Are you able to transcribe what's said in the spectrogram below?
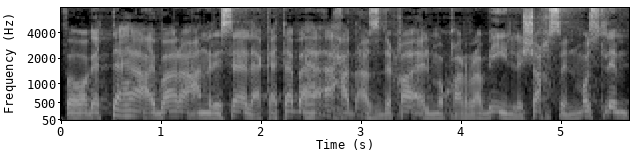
فوجدتها عبارة عن رسالة كتبها أحد أصدقاء المقربين لشخص مسلم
